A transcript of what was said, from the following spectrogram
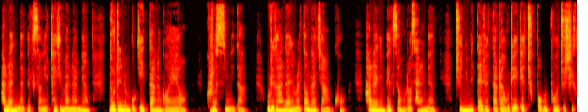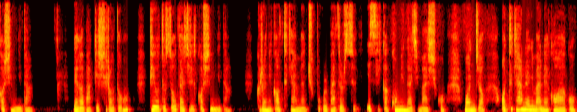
하나님의 백성이 되기만 하면 누리는 복이 있다는 거예요. 그렇습니다. 우리가 하나님을 떠나지 않고 하나님 백성으로 살면 주님이 때를 따라 우리에게 축복을 부어주실 것입니다. 내가 받기 싫어도 비오도 쏟아질 것입니다. 그러니까 어떻게 하면 축복을 받을 수 있을까 고민하지 마시고 먼저 어떻게 하나님 안에 거하고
